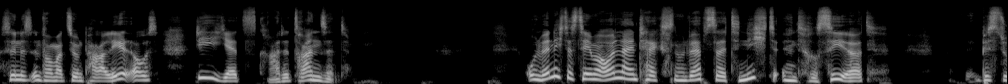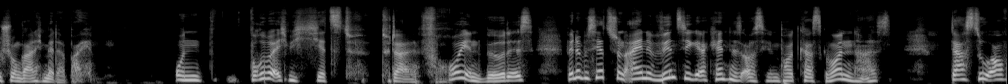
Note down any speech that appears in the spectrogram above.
Sinnesinformationen parallel aus, die jetzt gerade dran sind. Und wenn dich das Thema Online-Texten und Website nicht interessiert, bist du schon gar nicht mehr dabei. Und worüber ich mich jetzt total freuen würde, ist, wenn du bis jetzt schon eine winzige Erkenntnis aus diesem Podcast gewonnen hast, dass du auf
